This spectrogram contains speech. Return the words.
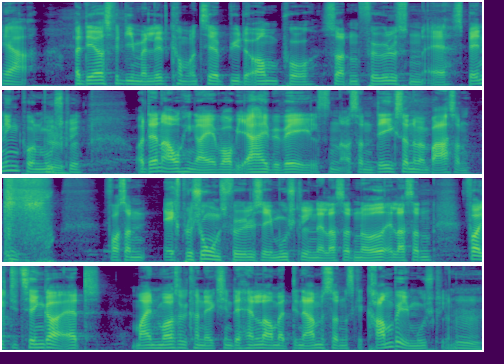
Ja, og det er også fordi, man lidt kommer til at bytte om på sådan følelsen af spænding på en muskel, mm. og den afhænger af, hvor vi er i bevægelsen, og sådan, det er ikke sådan, at man bare sådan puff, får sådan en eksplosionsfølelse i musklen, eller sådan noget, eller sådan, folk de tænker, at mind-muscle connection, det handler om, at det nærmest sådan skal krampe i musklen. Mm.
